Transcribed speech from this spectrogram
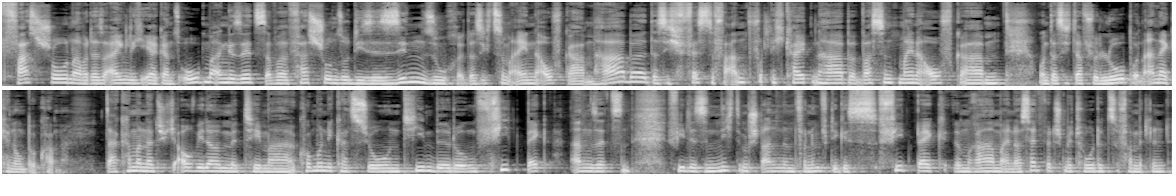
fast schon, aber das ist eigentlich eher ganz oben angesetzt, aber fast schon so diese Sinnsuche, dass ich zum einen Aufgaben habe, dass ich feste Verantwortlichkeiten habe, was sind meine Aufgaben und dass ich dafür Lob und Anerkennung bekomme. Da kann man natürlich auch wieder mit Thema Kommunikation, Teambildung, Feedback ansetzen. Viele sind nicht imstande, ein vernünftiges Feedback im Rahmen einer Sandwich-Methode zu vermitteln.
